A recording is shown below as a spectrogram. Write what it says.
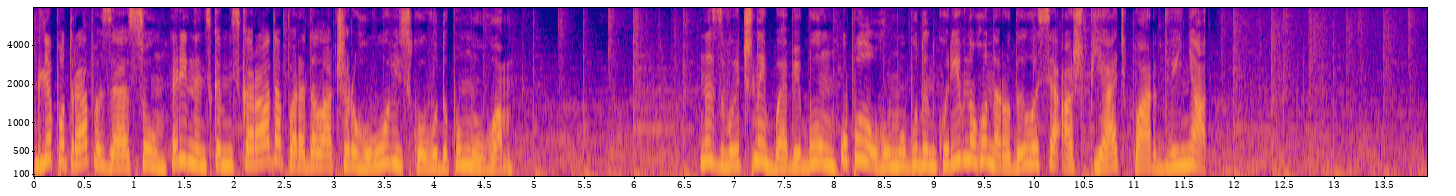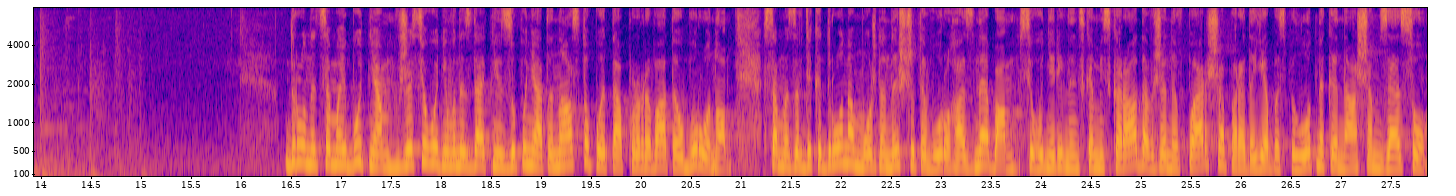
Для потреб ЗСУ Рівненська міська рада передала чергову військову допомогу. Незвичний бебі-бум. У пологовому будинку рівного народилося аж п'ять пар двійнят. Дрони це майбутнє. Вже сьогодні вони здатні зупиняти наступи та проривати оборону. Саме завдяки дронам можна нищити ворога з неба. Сьогодні Рівненська міська рада вже не вперше передає безпілотники нашим ЗСУ.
